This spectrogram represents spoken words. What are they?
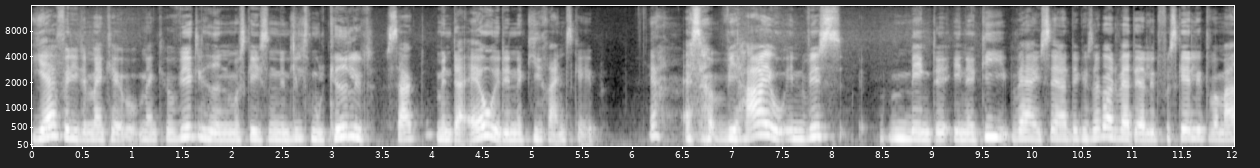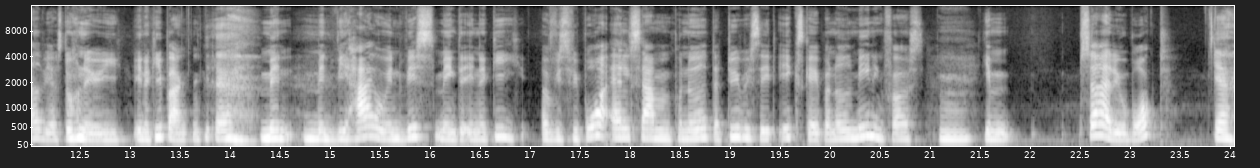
Ja, fordi det, man, kan jo, man kan jo i virkeligheden måske sådan en lille smule kedeligt sagt, men der er jo et energiregnskab. Ja. Altså, vi har jo en vis mængde energi hver især. Det kan så godt være, at det er lidt forskelligt, hvor meget vi har stående i energibanken. Ja. Men, men vi har jo en vis mængde energi, og hvis vi bruger alt sammen på noget, der dybest set ikke skaber noget mening for os, Mm. jamen, så er det jo brugt. Ja,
